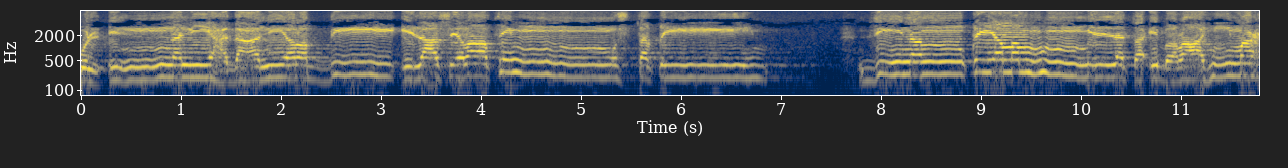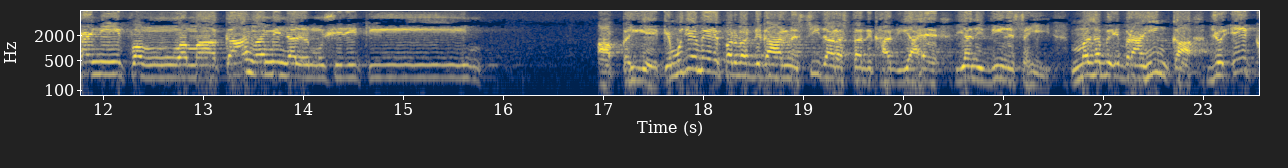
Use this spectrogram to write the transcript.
قل إنني هداني ربي إلى صراط مستقيم. دينا قيما ملة إبراهيم حنيفا وما كان من المشركين. آپ کہیے کہ مجھے میرے پروردگار نے سیدھا رستہ دکھا دیا ہے یعنی دین صحیح، مذہب ابراہیم کا، جو ایک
